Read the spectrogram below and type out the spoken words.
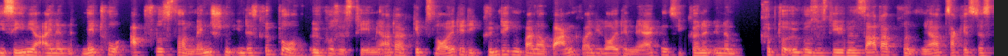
die sehen ja einen Nettoabfluss von Menschen in das Krypto-Ökosystem. Ja, da gibt es Leute, die kündigen bei einer Bank, weil die Leute merken, sie können in einem Krypto-Ökosystem ein Startup gründen. Ja, zack ist das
